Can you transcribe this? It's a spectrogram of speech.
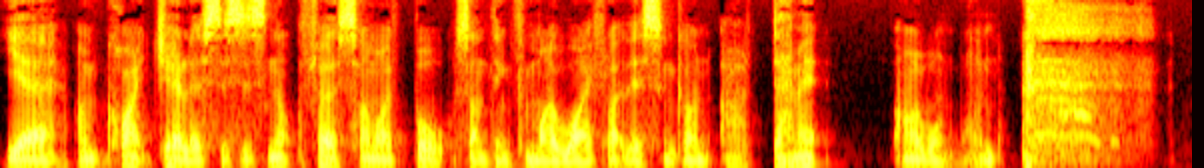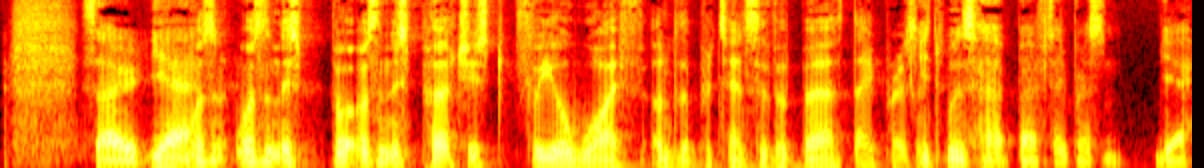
yeah i'm quite jealous this is not the first time i've bought something for my wife like this and gone oh damn it i want one so yeah Wasn't wasn't this wasn't this purchased for your wife under the pretense of a birthday present? it was her birthday present yeah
